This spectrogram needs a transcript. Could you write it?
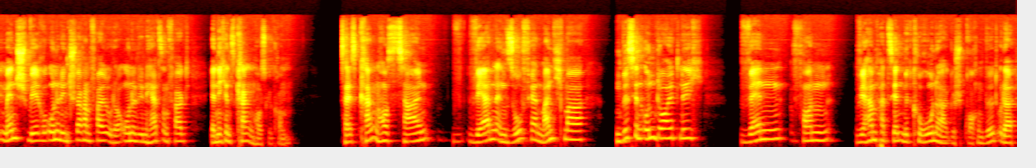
Mensch wäre ohne den Schlaganfall oder ohne den Herzinfarkt ja nicht ins Krankenhaus gekommen. Das heißt, Krankenhauszahlen werden insofern manchmal ein bisschen undeutlich, wenn von wir haben Patienten mit Corona gesprochen wird oder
